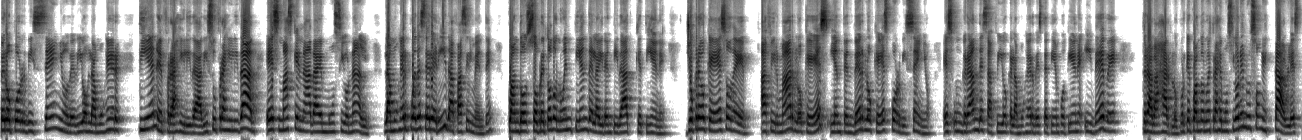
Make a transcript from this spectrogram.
pero por diseño de Dios la mujer tiene fragilidad y su fragilidad es más que nada emocional. La mujer puede ser herida fácilmente cuando sobre todo no entiende la identidad que tiene. Yo creo que eso de afirmar lo que es y entender lo que es por diseño es un gran desafío que la mujer de este tiempo tiene y debe trabajarlo, porque cuando nuestras emociones no son estables,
